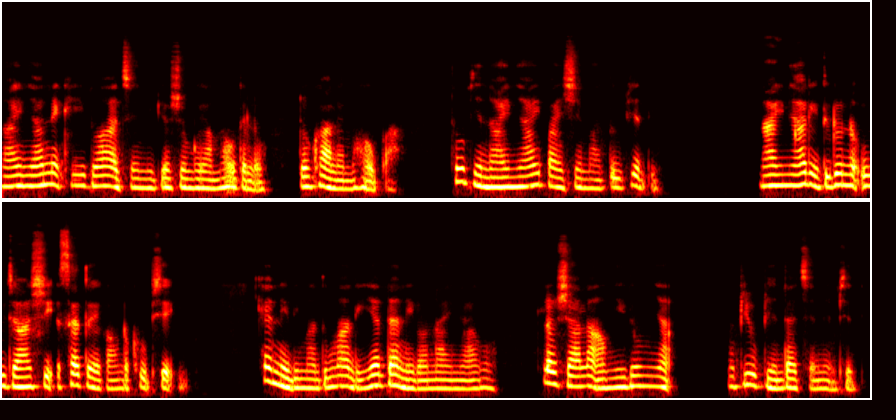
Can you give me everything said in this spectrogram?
နိုင်များနှင့်ခရီးသွားအခြင်းဒီပျော်ရွှင်ဖွယ်မဟုတ်တယ်လို့ဒုက္ခလည်းမဟုတ်ပါထို့ပြင်နိုင်များ၏ပိုင်ရှင်မှာသူဖြစ်သည်နိုင်များသည်သူတို့နှစ်ဦးကြားရှိအဆက်အသွယ်ကောင်းတစ်ခုဖြစ်၏ခဲ့နေသည်မှာသူမသည်ရက်တက်နေသောနိုင်များကိုလှုပ်ရှားလာအောင်မြည်တို့မြမပြုတ်ပြင်တတ်ခြင်းပင်ဖြစ်သည်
